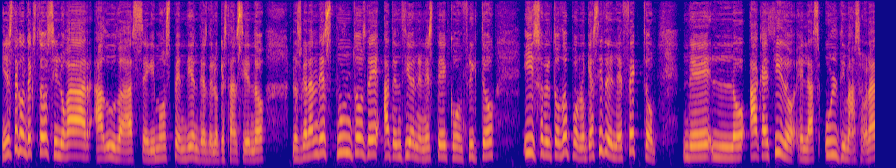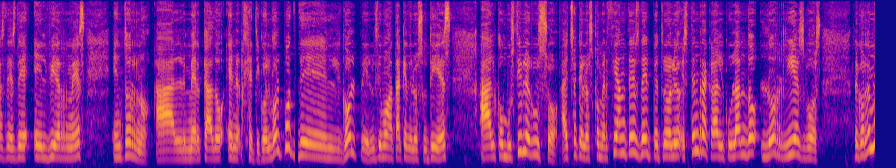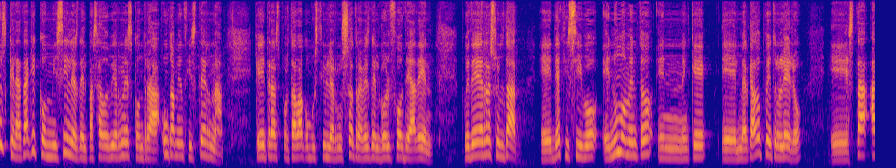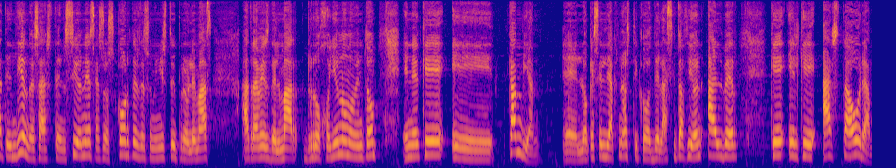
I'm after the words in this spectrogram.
En este contexto, sin lugar a dudas, seguimos pendientes de lo que están siendo los grandes puntos de atención en este conflicto y sobre todo por lo que ha sido el efecto de lo acaecido en las últimas horas desde el viernes en torno al mercado energético. El golpe del golpe, el último ataque de los hutíes al combustible ruso ha hecho que los comerciantes del petróleo estén recalculando los riesgos Recordemos que el ataque con misiles del pasado viernes contra un camión cisterna que transportaba combustible ruso a través del Golfo de Adén puede resultar eh, decisivo en un momento en, que el mercado petrolero eh, está atendiendo esas tensiones, a esos cortes de suministro y problemas a través del Mar Rojo. Y en un momento en el que eh, cambian lo que es el diagnóstico de la situación al ver que el que hasta ahora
